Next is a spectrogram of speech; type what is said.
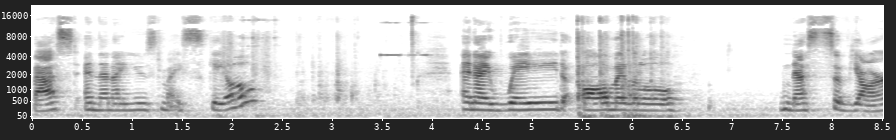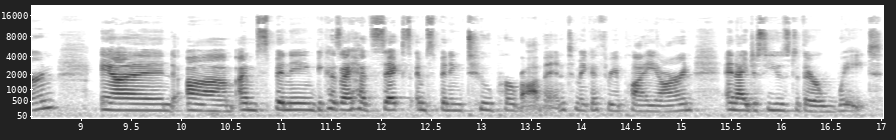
best. And then I used my scale and I weighed all my little nests of yarn and um, I'm spinning, because I had six, I'm spinning two per bobbin to make a three ply yarn. And I just used their weight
